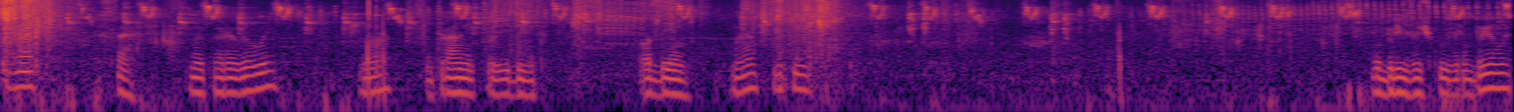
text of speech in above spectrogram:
Все. Ми перевели на центральний провідник. Один менший. Обрізочку зробили.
